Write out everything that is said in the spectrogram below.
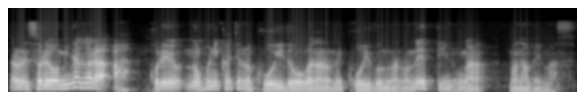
なのでそれを見ながら、あ、これの方に書いてあるのはこういう動画なのね、こういう部分なのねっていうのが学べます。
